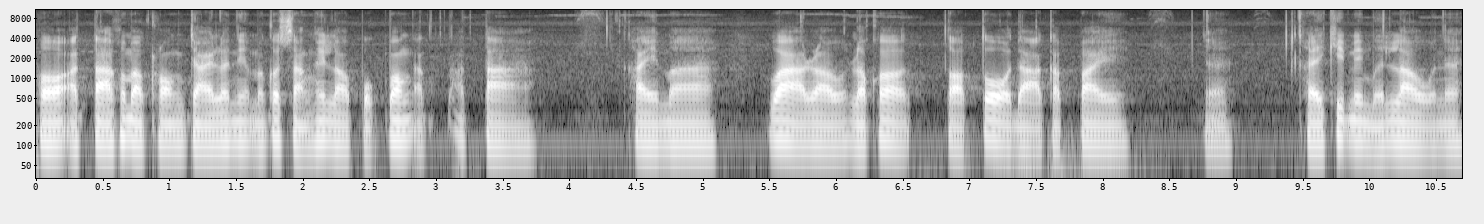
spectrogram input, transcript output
พออัตตาเข้ามาครองใจแล้วเนี่ยมันก็สั่งให้เราปกป้องอัตตา ใครมาว่าเราเราก็ตอบโต้ด่ากลับไปนะใครคิดไม่เหมือนเรานะ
